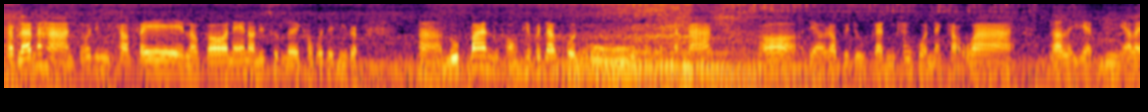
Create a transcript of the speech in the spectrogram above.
แบบร้านอาหารเขาก็จะมีคาเฟ่แล้วก็แน่นอนที่สุดเลยเขาก็จะมีแบบ รูปปั้นของเทพเจ้ากวนอูนะคะ ก็เดี๋ยวเราไปดูกันข้างบนนะคะว่ารายละเอียดมีอะไร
